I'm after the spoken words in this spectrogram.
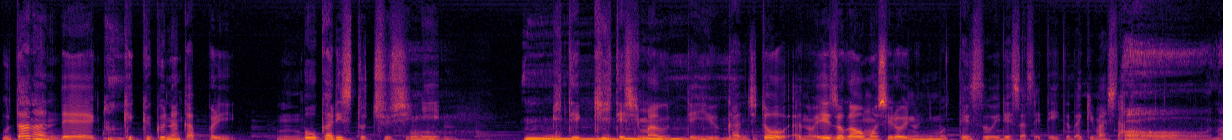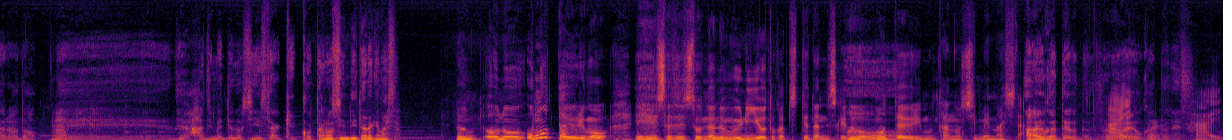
歌なんで、結局なんかやっぱり、うん、ボーカリスト中心に見て聴いてしまうっていう感じと、あの映像が面白いのにも点数を入れさせていただきました。ああなるほど。うん、えー、じゃあ初めての審査結構楽しんでいただけました。あの思ったよりも「えー、させそんなの無理よ」とかつってたんですけど思ったよりも楽しめました。あよかったよかった。それはよかったです、はい。はい、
